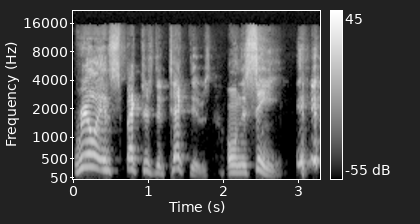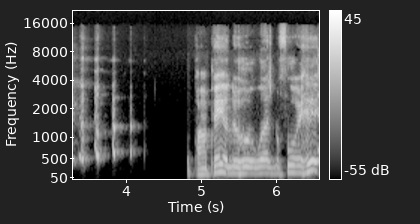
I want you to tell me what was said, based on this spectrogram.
real inspectors, detectives on the scene. Pompeo knew who it was before it hit.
